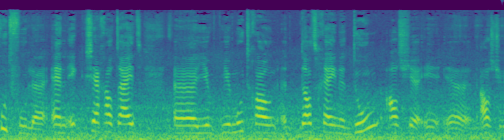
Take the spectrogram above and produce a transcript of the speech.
goed voelen. En ik zeg altijd, uh, je, je moet gewoon datgene doen. Als je, uh, als je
